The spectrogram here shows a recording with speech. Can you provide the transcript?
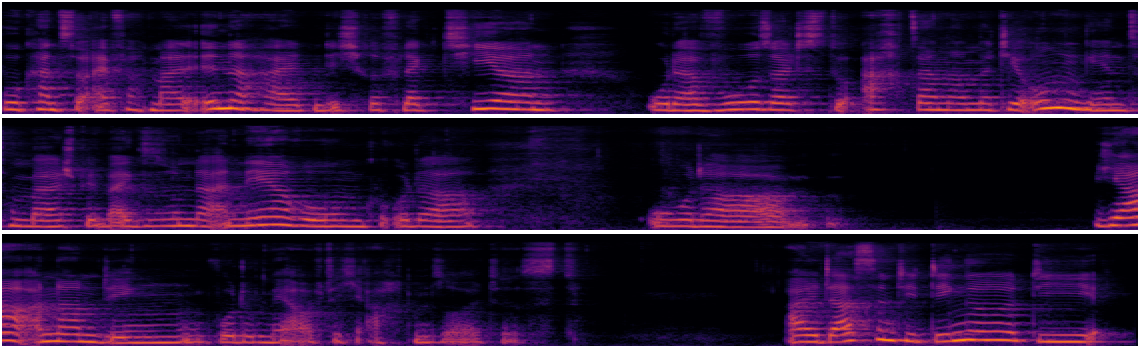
Wo kannst du einfach mal innehalten, dich reflektieren? Oder wo solltest du achtsamer mit dir umgehen? Zum Beispiel bei gesunder Ernährung oder, oder ja, anderen Dingen, wo du mehr auf dich achten solltest. All das sind die Dinge, die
